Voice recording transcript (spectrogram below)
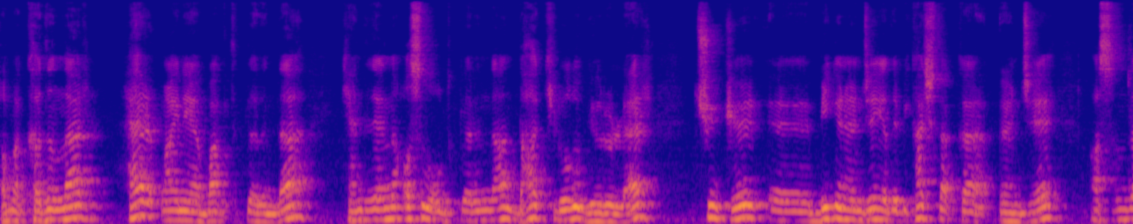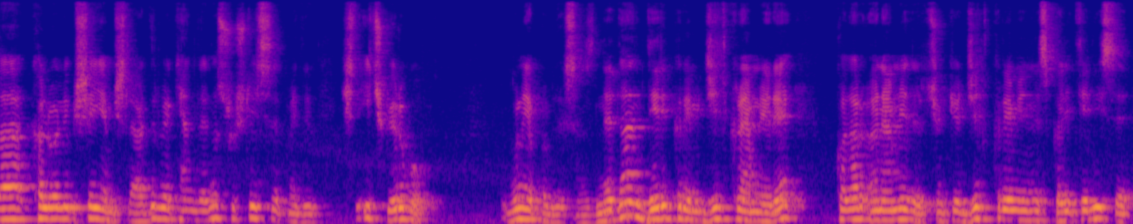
Ama kadınlar her aynaya baktıklarında kendilerine asıl olduklarından daha kilolu görürler. Çünkü e, bir gün önce ya da birkaç dakika önce aslında kalorili bir şey yemişlerdir ve kendilerini suçlu hissetmedi. İşte içgörü bu. Bunu yapabilirsiniz. Neden deri kremi, cilt kremleri bu kadar önemlidir? Çünkü cilt kreminiz kaliteli ise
